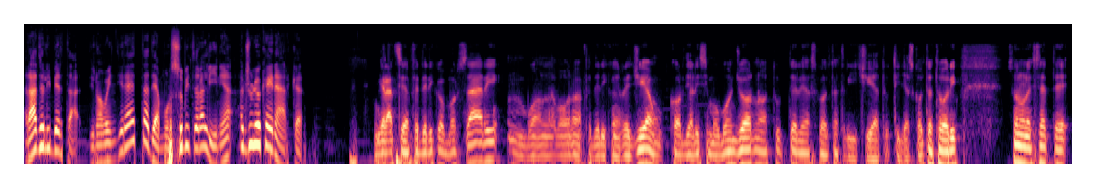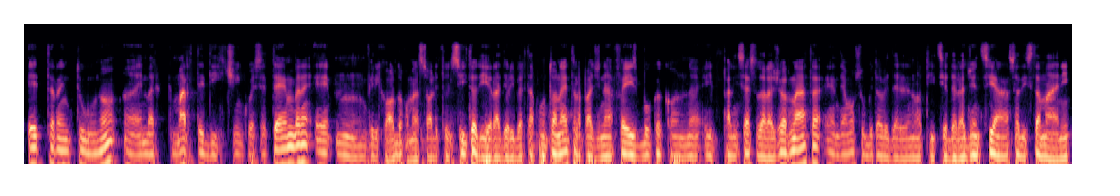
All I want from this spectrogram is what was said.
Radio Libertà, di nuovo in diretta, diamo subito la linea a Giulio Cainarca. Grazie a Federico Borsari, un buon lavoro a Federico in regia, un cordialissimo buongiorno a tutte le ascoltatrici e a tutti gli ascoltatori. Sono le 7.31, è eh, martedì 5 settembre e mh, mm, vi ricordo come al solito il sito di radiolibertà.net, la pagina Facebook con il palinsesto della giornata e andiamo subito a vedere le notizie dell'agenzia ANSA di stamani.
